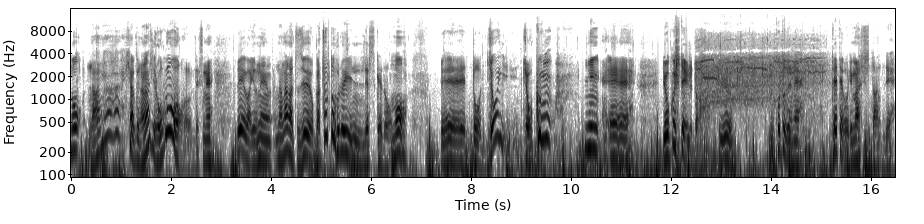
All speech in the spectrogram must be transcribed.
の776号ですね。令和4年7月14日、ちょっと古いんですけども、えー、っと、叙位、叙勲に、えー、浴しているということでね、出ておりましたんで、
